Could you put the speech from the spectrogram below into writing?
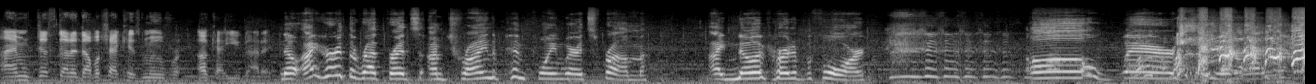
I'm just gonna double check his move. Okay, you got it. No, I heard the reference. I'm trying to pinpoint where it's from. I know I've heard it before. oh, where?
